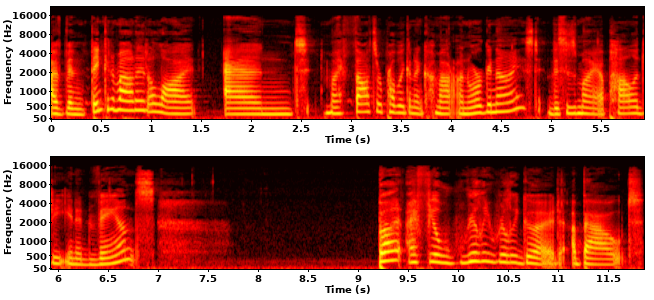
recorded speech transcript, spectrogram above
I've been thinking about it a lot, and my thoughts are probably going to come out unorganized. This is my apology in advance. But I feel really, really good about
